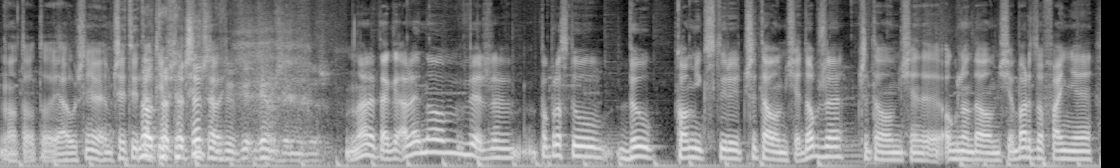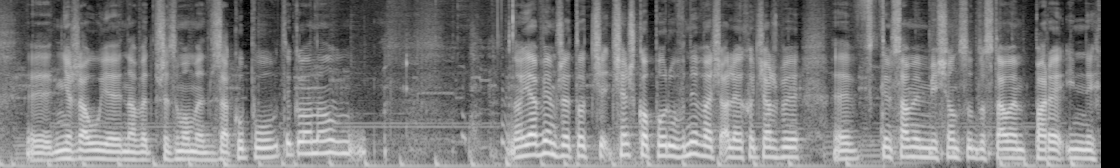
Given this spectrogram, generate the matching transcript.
No to, to ja już nie wiem, czy ty No taki to, przeczytałeś. wie- wiem, że nie wiesz. No ale tak, ale no wiesz, że po prostu był komiks, który czytało mi się dobrze, czytało mi się, oglądało mi się bardzo fajnie, y, nie żałuję nawet przez moment zakupu, tylko no... No ja wiem, że to ciężko porównywać, ale chociażby y, w tym samym miesiącu dostałem parę innych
